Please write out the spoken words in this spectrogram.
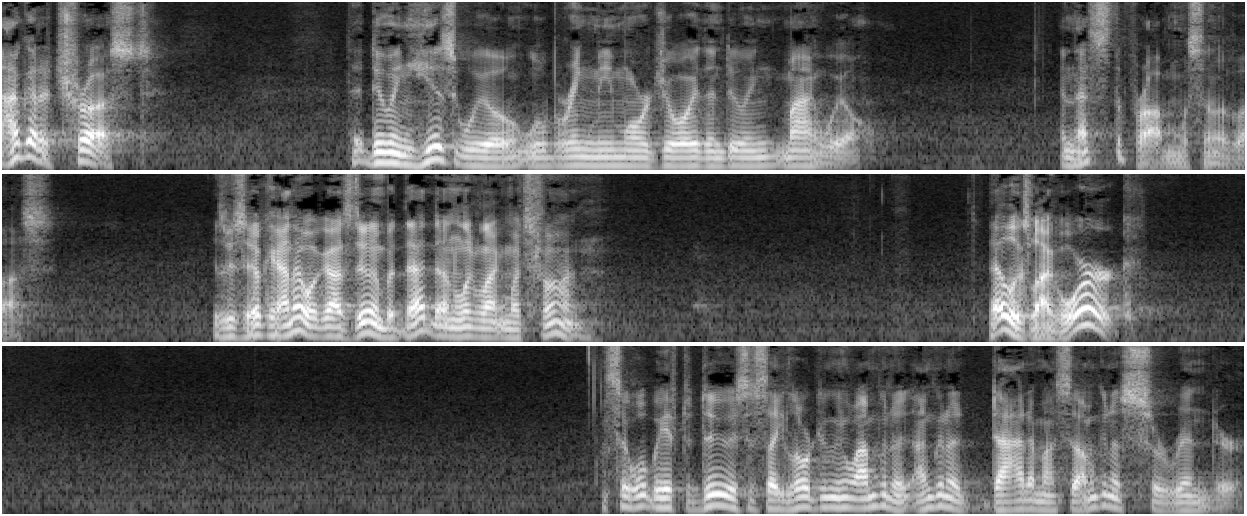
I've got to trust that doing His will will bring me more joy than doing my will. And that's the problem with some of us. Is we say, okay, I know what God's doing, but that doesn't look like much fun. That looks like work. So what we have to do is to say, Lord, I'm going to, I'm going to die to myself. I'm going to surrender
